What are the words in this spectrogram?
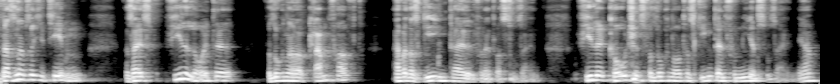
das sind halt solche Themen. Das heißt, viele Leute versuchen aber krampfhaft einfach das Gegenteil von etwas zu sein. Viele Coaches versuchen auch das Gegenteil von mir zu sein. Ja,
